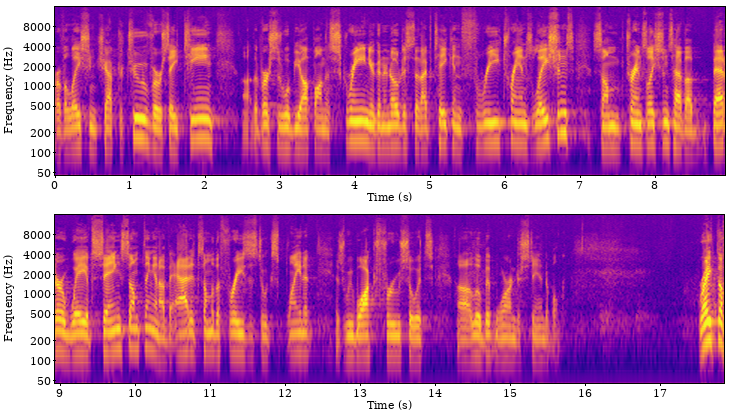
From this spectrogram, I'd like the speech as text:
Revelation chapter 2, verse 18. Uh, the verses will be up on the screen. You're going to notice that I've taken three translations. Some translations have a better way of saying something, and I've added some of the phrases to explain it as we walk through so it's uh, a little bit more understandable. Write the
